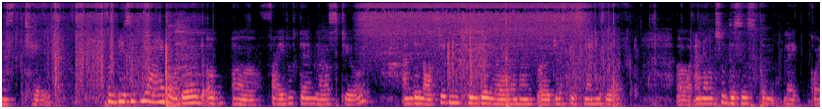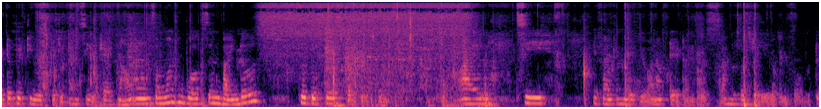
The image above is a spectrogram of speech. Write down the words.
mistake. But basically, I had ordered a, uh, five of them last year and they lasted me through the year and I've uh, just this one is left. Uh, and also this is like quite a bit used but you can see it right now and I'm someone who works in binders so this is quite useful. I'll see if I can give you an update on this. I'm just really looking forward to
